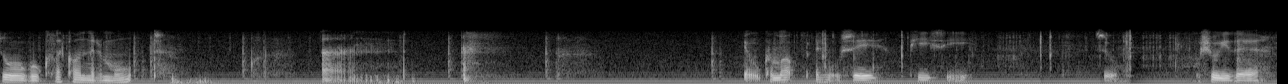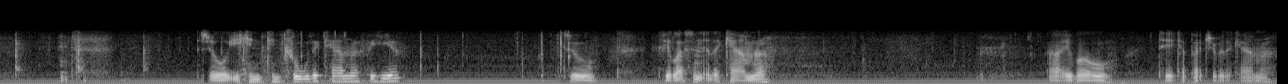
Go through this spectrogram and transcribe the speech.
So we'll click on the remote and it will come up and it will say PC so I'll show you the so you can control the camera for here so if you listen to the camera I will take a picture with the camera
